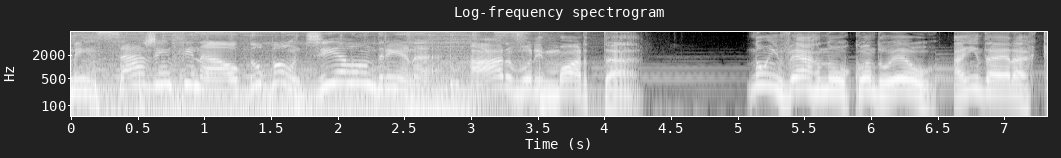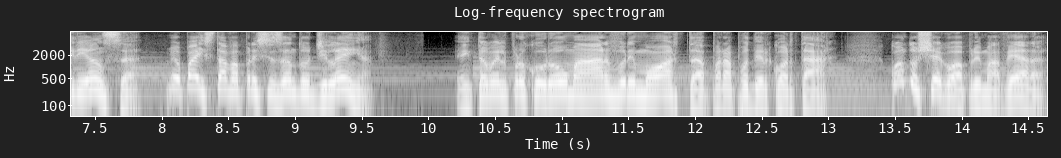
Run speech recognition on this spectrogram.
Mensagem final do Bom Dia Londrina. A árvore morta. No inverno, quando eu ainda era criança, meu pai estava precisando de lenha. Então ele procurou uma árvore morta para poder cortar. Quando chegou a primavera,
